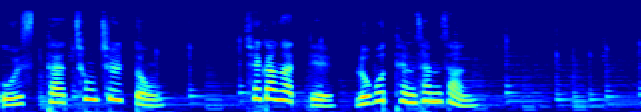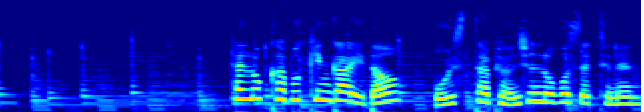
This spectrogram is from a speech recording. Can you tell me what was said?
올스타 총출동 최강아딜 로보템 삼선 헬로카봇 킹가이더 올스타 변신 로봇 세트는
